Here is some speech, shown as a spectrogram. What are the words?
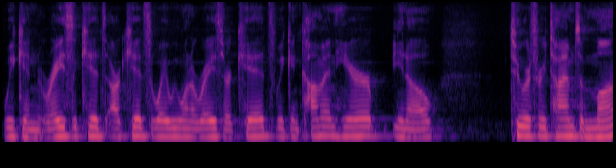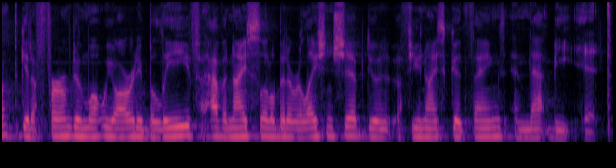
We can raise the kids, our kids the way we want to raise our kids. We can come in here, you know, two or three times a month, get affirmed in what we already believe, have a nice little bit of relationship, do a few nice good things, and that be it.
